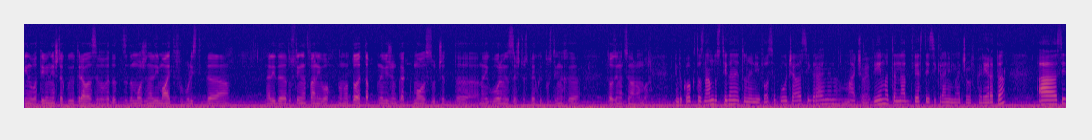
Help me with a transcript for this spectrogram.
иновативни неща, които трябва да се въведат, за да може нали, младите футболисти да, нали, да достигнат това ниво. Но на този етап не виждам как могат да се случат, а, нали, говорим за същите успех, които постигнаха този национален отбор. И доколкото знам, достигането на ниво се получава с играене на матчове. Вие имате над 200 изиграни матча в кариерата, а си,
